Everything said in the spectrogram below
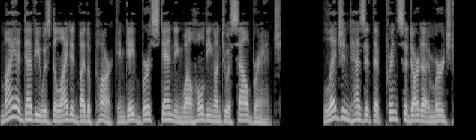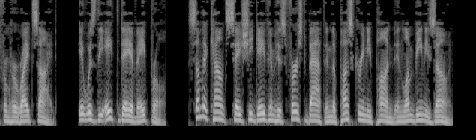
Maya Devi was delighted by the park and gave birth standing while holding onto a sal branch. Legend has it that Prince Siddhartha emerged from her right side. It was the eighth day of April. Some accounts say she gave him his first bath in the Puskarini pond in Lumbini zone.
